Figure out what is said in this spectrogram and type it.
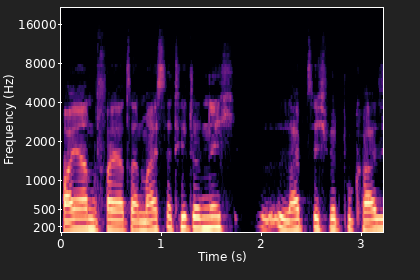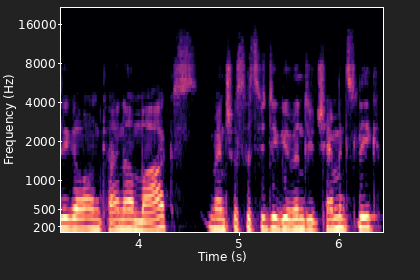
Bayern feiert seinen Meistertitel nicht. Leipzig wird Pokalsieger und keiner mag's. Manchester City gewinnt die Champions League.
